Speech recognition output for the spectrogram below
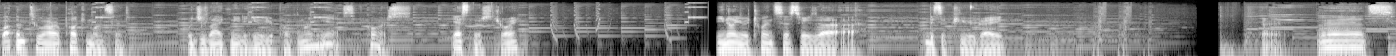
Welcome to our Pokemon Center. Would you like me to heal your Pokemon? Yes, of course. Yes, Nurse Joy. You know your twin sisters, uh, disappeared, right? Alright, let's...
